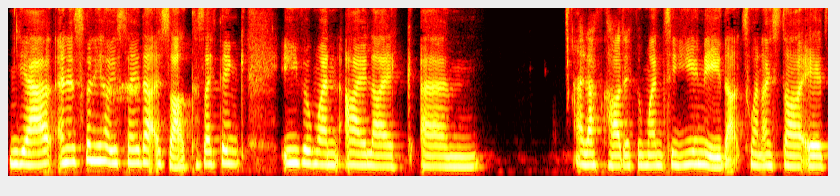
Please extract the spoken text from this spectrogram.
Yeah, and it's funny how you say that as well, because I think even when I like um I left Cardiff and went to uni, that's when I started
